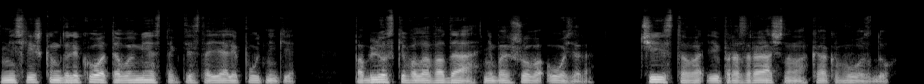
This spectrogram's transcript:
не слишком далеко от того места, где стояли путники, поблескивала вода небольшого озера, чистого и прозрачного, как воздух.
